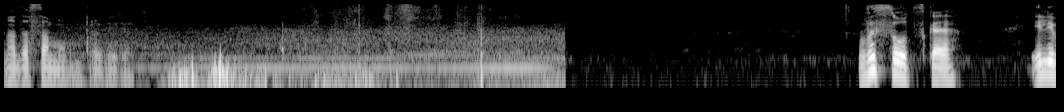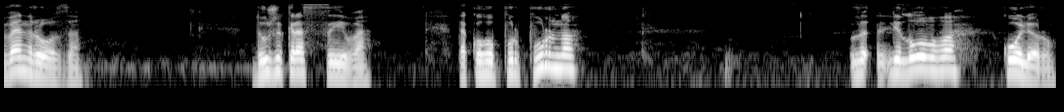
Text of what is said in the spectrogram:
треба самому провіряти. Висоцька или Венроза. Дуже красива. Такого пурпурно лілового кольору.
